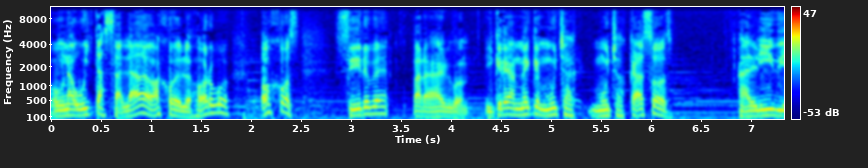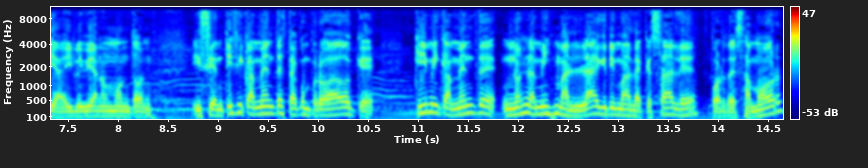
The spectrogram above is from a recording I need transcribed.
o una agüita salada abajo de los ojos sirve para algo. Y créanme que en muchas, muchos casos alivia y liviana un montón. Y científicamente está comprobado que químicamente no es la misma lágrima la que sale por desamor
